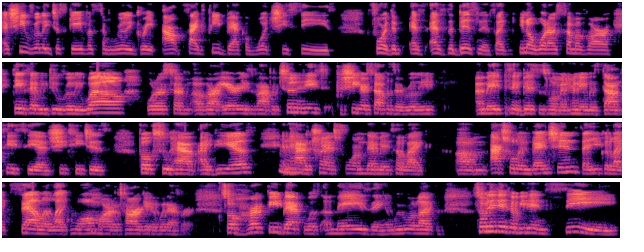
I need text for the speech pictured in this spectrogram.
and she really just gave us some really great outside feedback of what she sees for the as, as the business. Like you know what are some of our things that we do really well? what are some of our areas of opportunities? Because she herself is a really amazing businesswoman. Her name is Danticia and she teaches folks who have ideas and mm-hmm. how to transform them into like um, actual inventions that you could like sell at like Walmart or Target or whatever. So her feedback was amazing, and we were like so many things that we didn't see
